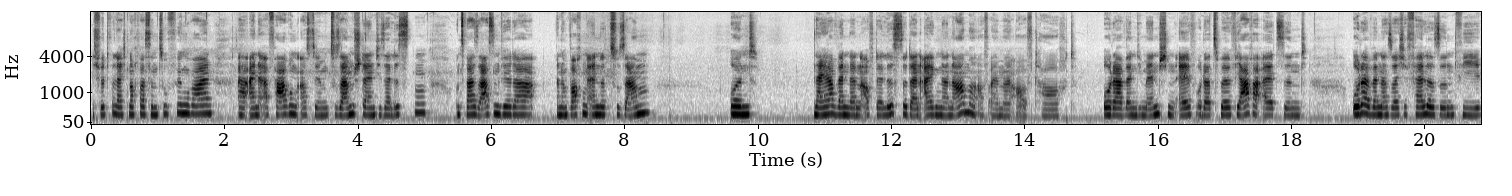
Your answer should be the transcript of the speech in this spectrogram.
Ich würde vielleicht noch was hinzufügen wollen. Äh, eine Erfahrung aus dem Zusammenstellen dieser Listen und zwar saßen wir da an einem Wochenende zusammen und naja, wenn dann auf der Liste dein eigener Name auf einmal auftaucht oder wenn die Menschen elf oder zwölf Jahre alt sind oder wenn da solche Fälle sind wie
